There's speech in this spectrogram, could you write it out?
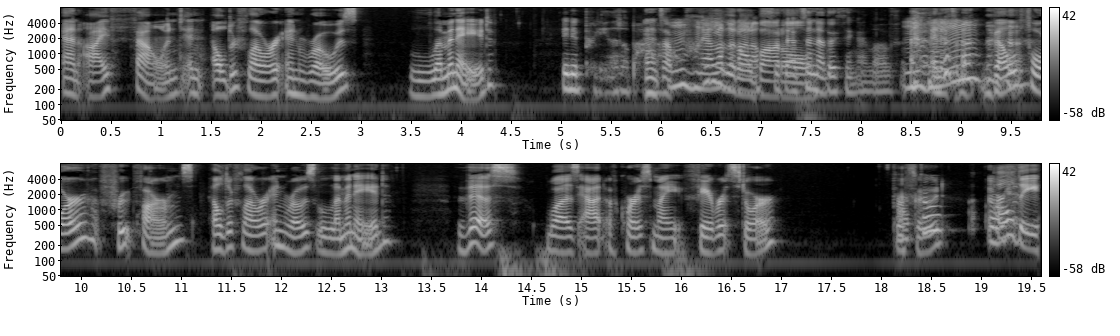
And I found an elderflower and rose lemonade. In a pretty little bottle. And it's a mm-hmm. pretty I love the little bottle. bottle. That's another thing I love. Mm-hmm. and it's Belvoir Fruit Farms elderflower and rose lemonade. This was at, of course, my favorite store for Costco? food. Aldi.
